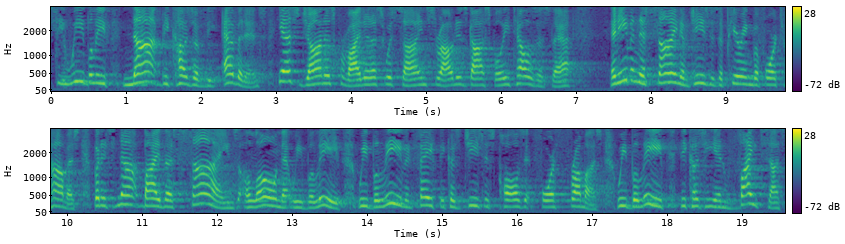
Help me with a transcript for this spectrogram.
See, we believe not because of the evidence. Yes, John has provided us with signs throughout his gospel. He tells us that. And even this sign of Jesus appearing before Thomas, but it's not by the signs alone that we believe. We believe in faith because Jesus calls it forth from us. We believe because he invites us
